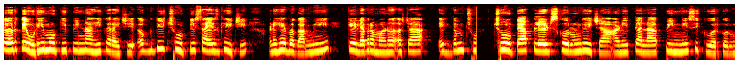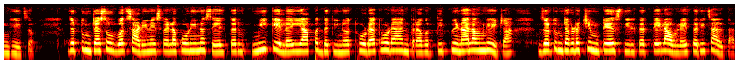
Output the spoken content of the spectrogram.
तर तेवढी मोठी पिन नाही करायची. अगदी छोटी साईज घ्यायची. आणि हे बघा मी केल्याप्रमाणे अशा एकदम छो छोट्या प्लेट्स करून घ्यायच्या आणि त्याला पिननी सिक्युअर करून घ्यायचं. जर तुमच्यासोबत साडी नेसवायला कोणी नसेल तर मी केलं या पद्धतीनं थोड्या थोड्या अंतरावरती पिणा लावून घ्यायच्या. जर तुमच्याकडे चिमटे असतील तर ते लावले तरी चालतात.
